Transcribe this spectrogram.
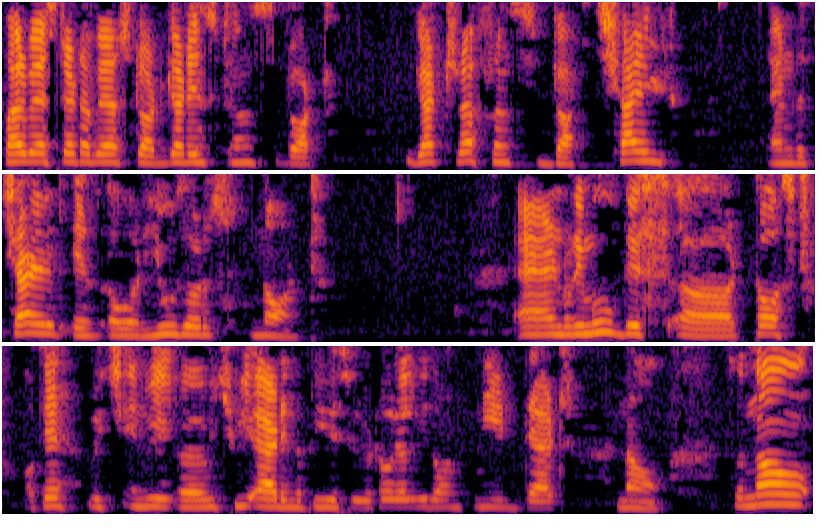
firebase database dot get instance dot get reference dot child and the child is our users node and remove this uh, toast okay which in we uh, which we add in the previous tutorial. We don't need that now. So now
